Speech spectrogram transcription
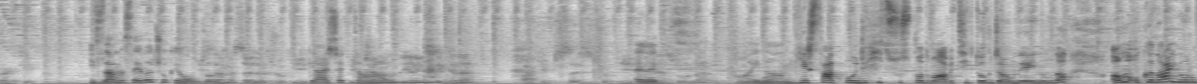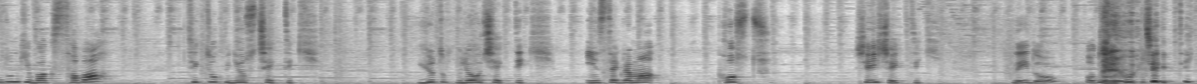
Belki İzlenme sayıları çok iyi oldu. izlenme sayıları çok iyi. Bir Gerçekten. canlı yayında gelen takipçi sayısı çok iyi. Evet. Gelen sorular çok Aynen. organik. Bir saat boyunca hiç susmadım abi TikTok canlı yayınında. Ama o kadar yoruldum ki bak sabah TikTok videosu çektik. YouTube vlog çektik. Instagram'a post şeyi çektik. Neydi o? Fotoğrafı çektik.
